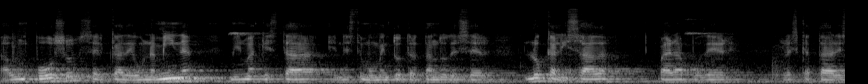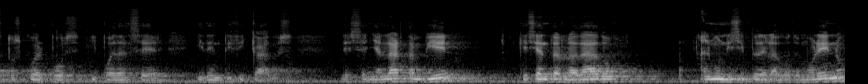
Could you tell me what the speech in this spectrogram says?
a un pozo cerca de una mina, misma que está en este momento tratando de ser localizada para poder rescatar estos cuerpos y puedan ser identificados. De señalar también que se han trasladado al municipio de Lago de Moreno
